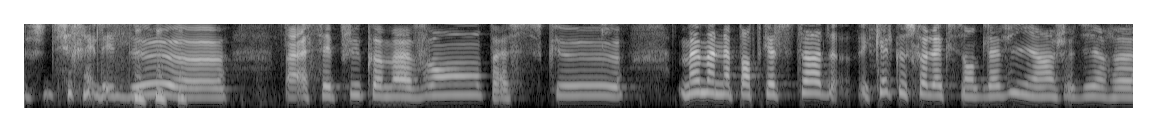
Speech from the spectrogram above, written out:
Je dirais les deux. euh, bah, c'est plus comme avant parce que même à n'importe quel stade, et quel que soit l'accident de la vie, hein, je veux dire, euh,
